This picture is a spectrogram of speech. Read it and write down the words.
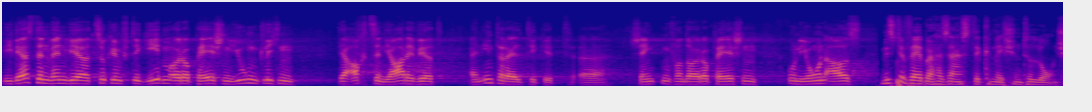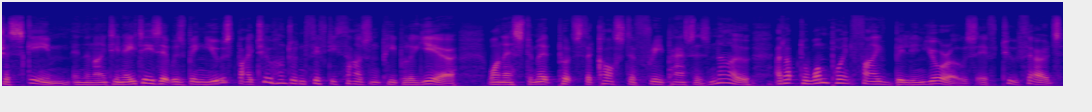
Wie wäre es denn, wenn wir zukünftig jedem europäischen Jugendlichen, der 18 Jahre wird, ein Interrail-Ticket äh, schenken von der Europäischen Union aus. Mr Weber has asked the Commission to launch a scheme. In the 1980s it was being used by 250,000 people a year. One estimate puts the cost of free passes now at up to 1.5 billion euros if two-thirds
